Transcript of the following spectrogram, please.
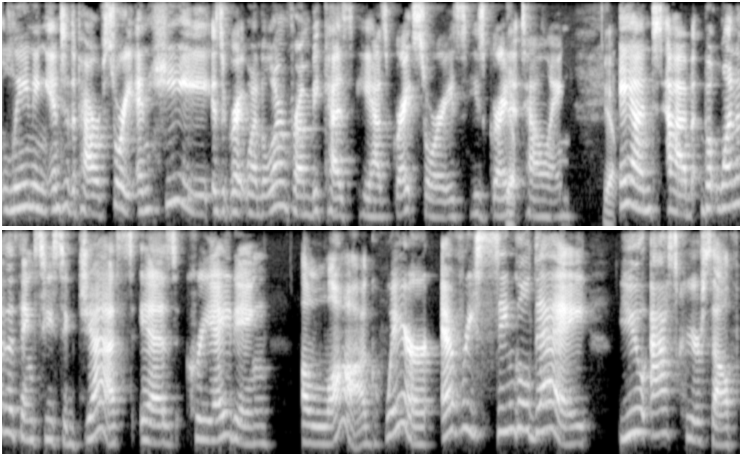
leaning into the power of story. And he is a great one to learn from because he has great stories. He's great yep. at telling. Yep. And uh, but one of the things he suggests is creating a log where every single day you ask yourself,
